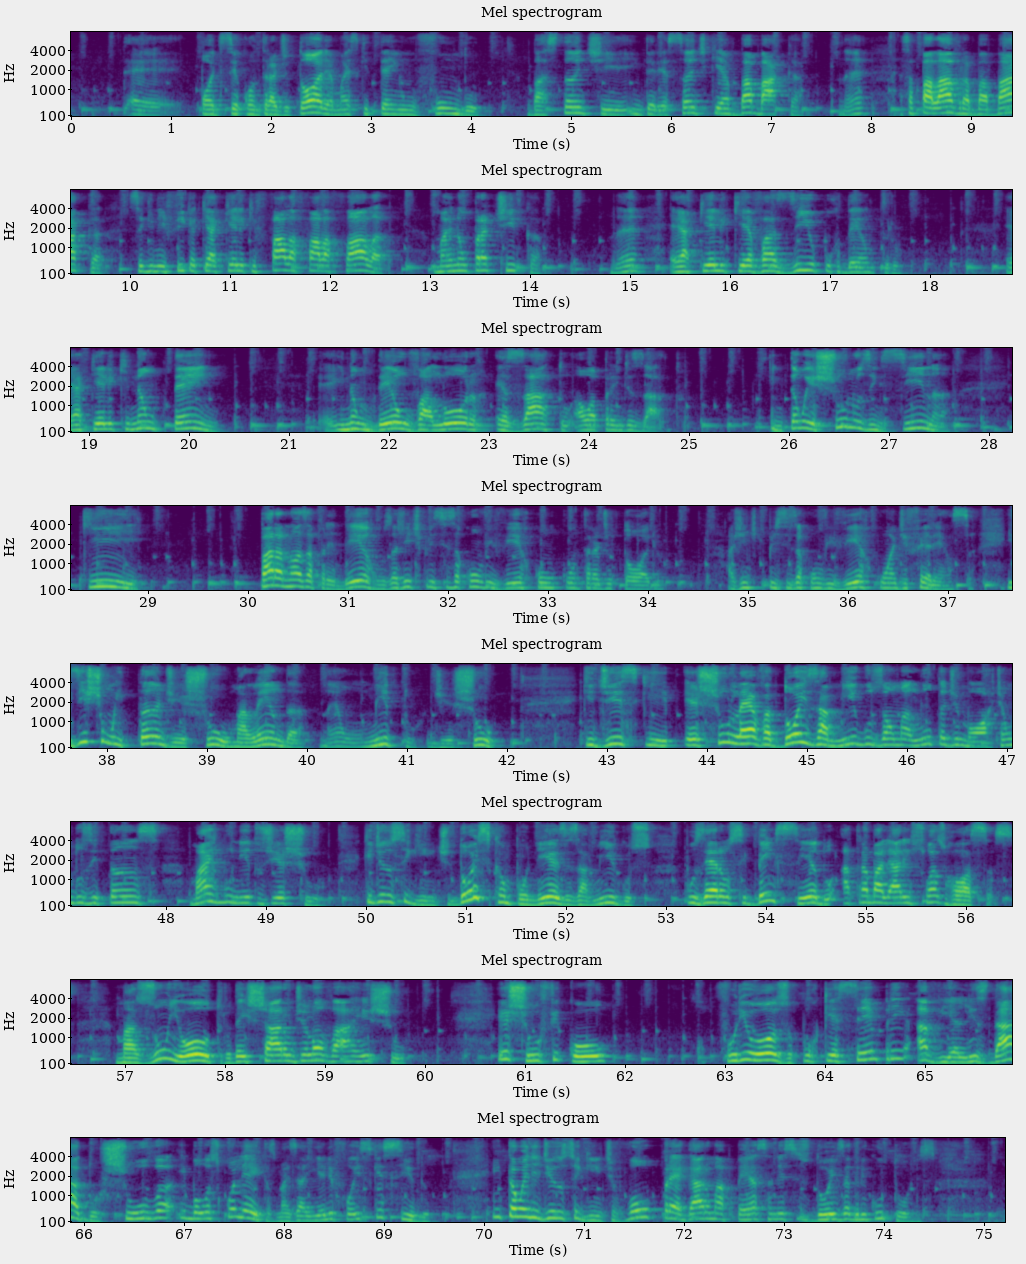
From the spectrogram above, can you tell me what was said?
é, pode ser contraditória, mas que tem um fundo bastante interessante, que é babaca. Né? Essa palavra babaca significa que é aquele que fala, fala, fala, mas não pratica. Né? É aquele que é vazio por dentro. É aquele que não tem e não deu valor exato ao aprendizado. Então, Exu nos ensina que para nós aprendermos, a gente precisa conviver com o contraditório. A gente precisa conviver com a diferença. Existe um Itã de Exu, uma lenda, né, um mito de Exu, que diz que Exu leva dois amigos a uma luta de morte. É um dos Itãs mais bonitos de Exu. Que diz o seguinte: dois camponeses amigos puseram-se bem cedo a trabalhar em suas roças, mas um e outro deixaram de louvar Exu. Exu ficou furioso, porque sempre havia lhes dado chuva e boas colheitas, mas aí ele foi esquecido. Então ele diz o seguinte: vou pregar uma peça nesses dois agricultores.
